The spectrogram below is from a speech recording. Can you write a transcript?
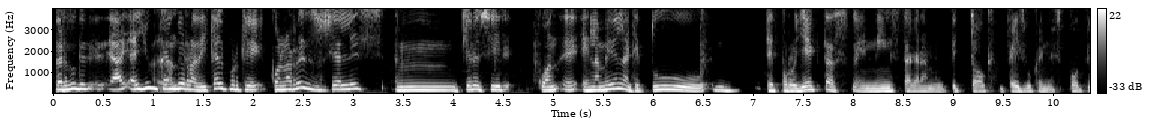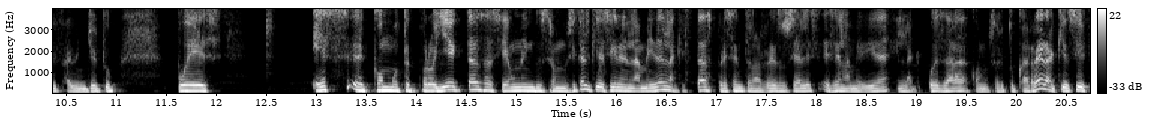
perdón, hay, hay un Adelante. cambio radical porque con las redes sociales, um, quiero decir, cuando, eh, en la medida en la que tú te proyectas en Instagram, en TikTok, en Facebook, en Spotify, en YouTube, pues es eh, como te proyectas hacia una industria musical. Quiero decir, en la medida en la que estás presente en las redes sociales, es en la medida en la que puedes dar a conocer tu carrera. Quiero decir,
